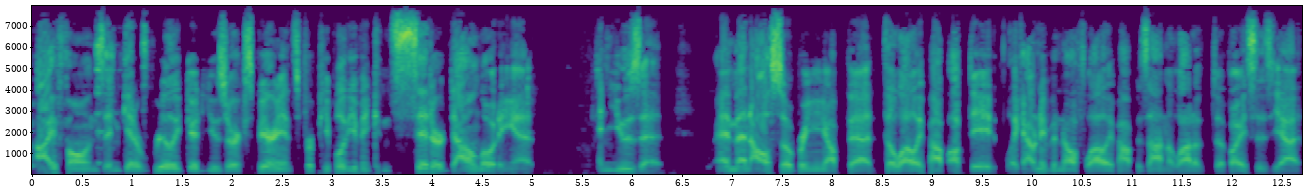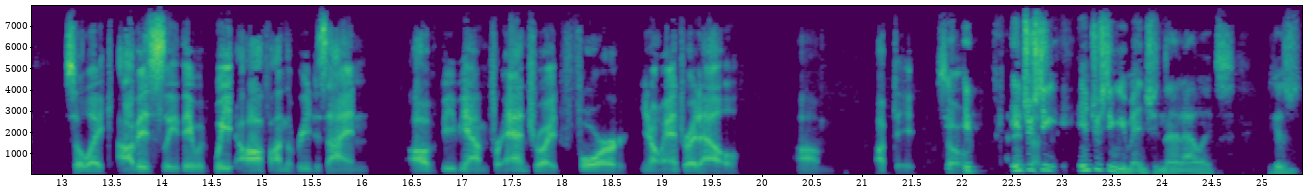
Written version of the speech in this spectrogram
iPhones and get a really good user experience for people to even consider downloading it and use it. And then also bringing up that the Lollipop update, like I don't even know if Lollipop is on a lot of devices yet. So like obviously they would wait off on the redesign of BBM for Android for you know Android L um, update. So It- interesting, interesting you mentioned that, Alex, because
